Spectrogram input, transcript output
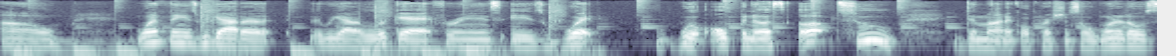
Um, one things we gotta we gotta look at, friends, is what will open us up to demonic oppression. So one of those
